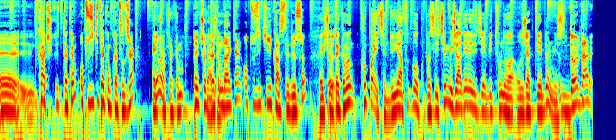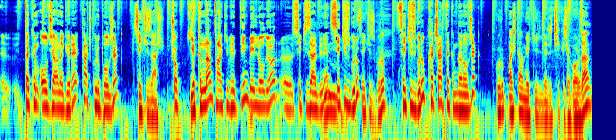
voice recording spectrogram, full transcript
e, kaç takım 32 takım katılacak Pek değil çok mi? takım Pek çok gerçekten. takım derken 32'yi kastediyorsun. Pek çok Ee, takımın kupa için, Dünya Futbol Kupası için mücadele edeceği bir turnuva olacak diyebilir miyiz? Dörder e, takım olacağına göre kaç grup olacak? 8'er. Çok yakından takip ettiğim belli oluyor. 8'er dedin. 8 grup. 8 grup. 8 grup kaçar takımdan olacak? Grup başkan vekilleri çıkacak oradan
